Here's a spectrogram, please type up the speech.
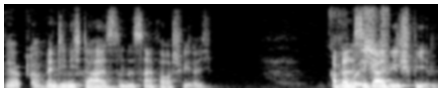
Ja, klar. Wenn die nicht da ist, dann ist es einfach auch schwierig. Aber, dann ist egal, wie ich spiele.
